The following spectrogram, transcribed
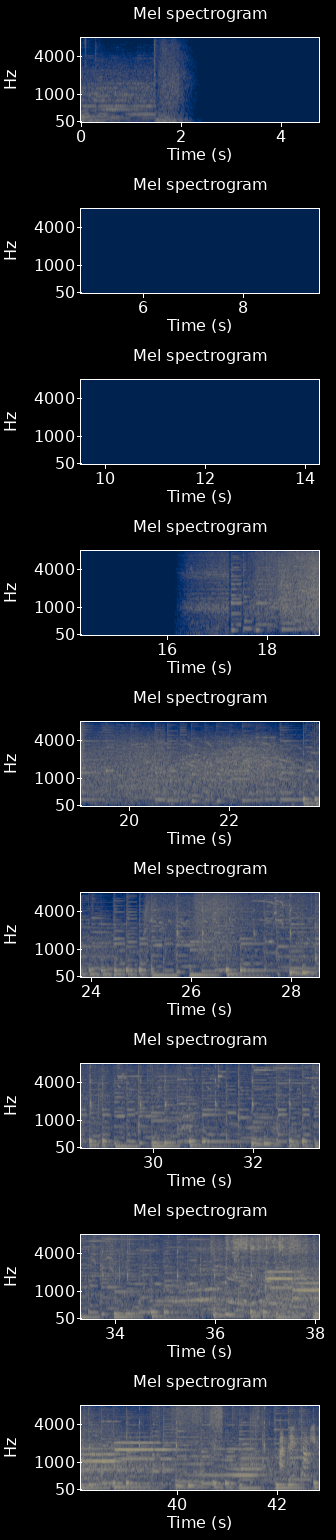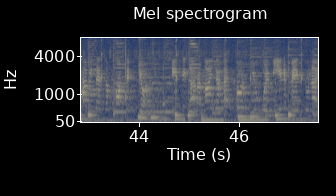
Attention inhabitants of Concepcion. This is a reminder that curfew will be in effect tonight.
